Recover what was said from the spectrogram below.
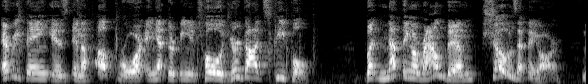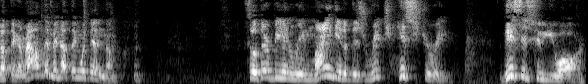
Everything is in an uproar, and yet they're being told, You're God's people. But nothing around them shows that they are. Nothing around them and nothing within them. So they're being reminded of this rich history. This is who you are.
